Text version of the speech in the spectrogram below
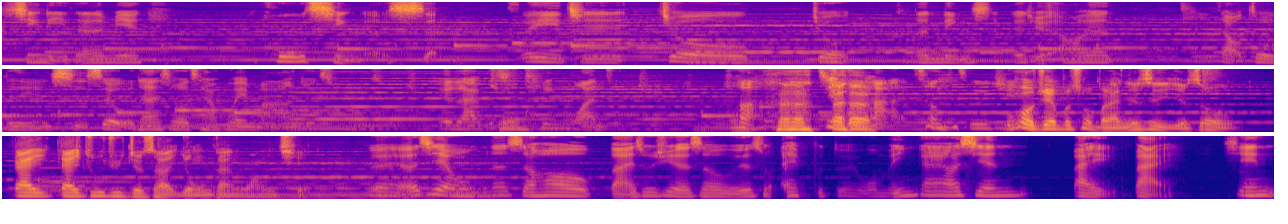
心里在那边呼请了神，所以其实就就可能灵性就觉得，然后要提早做这件事，所以我那时候才会马上就冲出去，就来不及听完整句话 就冲出去。不过我觉得不错，本来就是有时候该该出去就是要勇敢往前。对，而且我们那时候本来出去的时候，我就说，哎，不对，我们应该要先拜拜，先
